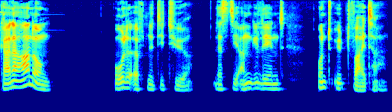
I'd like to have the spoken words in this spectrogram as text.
Keine Ahnung. Ole öffnet die Tür, lässt sie angelehnt und übt weiter.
